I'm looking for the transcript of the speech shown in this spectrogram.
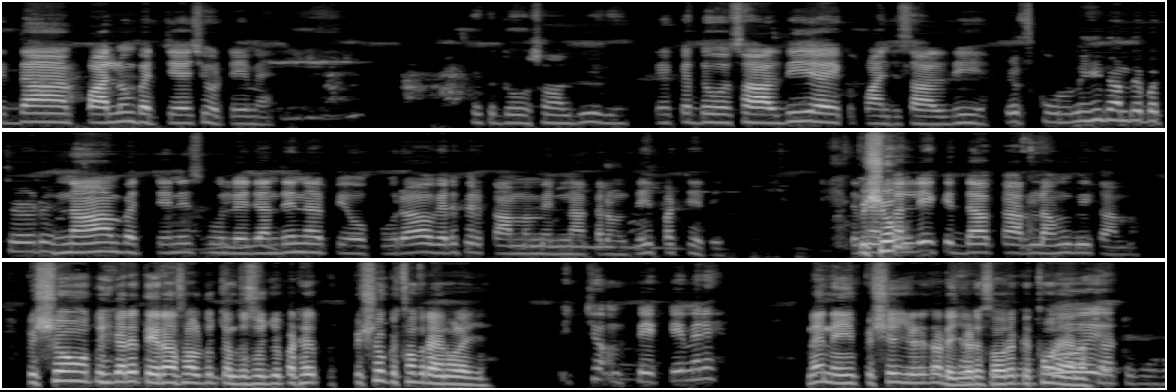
ਕਿੱਦਾਂ ਪਾਲੂ ਬੱਚੇ ਛੋਟੇ ਮੈਂ? ਇੱਕ 2 ਸਾਲ ਦੀ ਹੈਗੀ। ਇੱਕ 2 ਸਾਲ ਦੀ ਹੈ ਇੱਕ 5 ਸਾਲ ਦੀ ਹੈ ਇਹ ਸਕੂਲ ਨਹੀਂ ਜਾਂਦੇ ਬੱਚੇ ਜਿਹੜੇ? ਨਾ ਬੱਚੇ ਨਹੀਂ ਸਕੂਲੇ ਜਾਂਦੇ ਨਾ ਪਿਓ ਪੂਰਾ ਹੋ ਗਿਆ ਤੇ ਫਿਰ ਕੰਮ ਮੇਰੇ ਨਾਲ ਕਰਾਉਂਦੇ ਭੱਠੇ ਤੇ। ਤੇ ਮੈਂ ਪਿੱਛੋਂ- ਇਕੱਲੀ ਕਿੱਦਾਂ ਕਰ ਲਵਾਂਗੀ ਕੰਮ? ਪਿੱਛੋਂ ਤੁਸੀਂ ਕਹਿੰਦੇ 13 ਸਾਲ ਤੋਂ ਚੰਦ ਸੂਜੇ ਪੱਠੇ ਪਿੱਛੋਂ ਕਿੱਥੋਂ ਤੋਂ ਰਹਿਣ ਵਾਲੇ ਜੀ? ਪਿੱਛੋਂ ਪੇਕੇ ਮੇਰੇ? ਨਹੀਂ ਨਹੀਂ ਪਿੱਛੇ ਜਿਹੜੇ ਤੁਹਾਡੇ ਜਿਹੜੇ ਸਹੁਰੇ ਕਿੱਥੋਂ ਰਹਿਣ? ਉਹ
